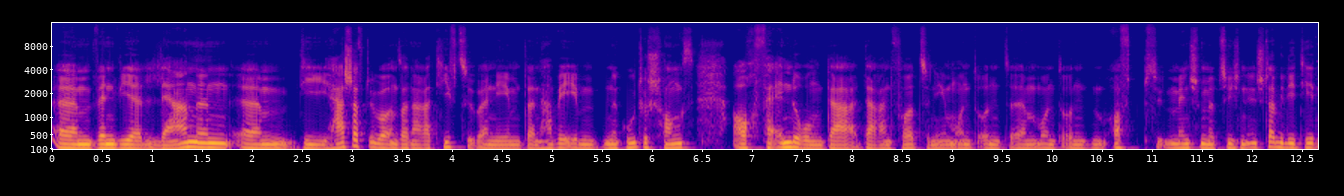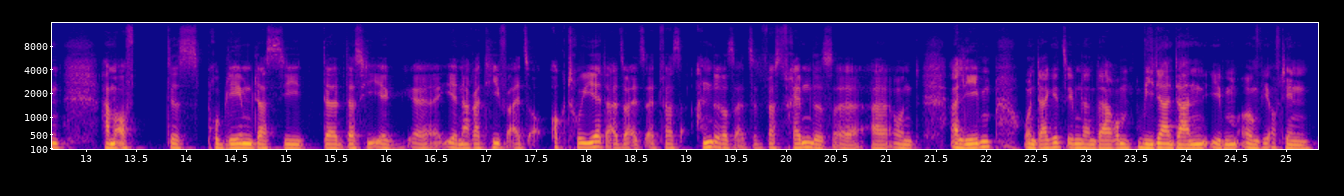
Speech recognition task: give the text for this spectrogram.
ähm, wenn wir lernen, ähm, die Herrschaft über unser Narrativ zu übernehmen, dann haben wir eben eine gute Chance, auch Veränderungen da, daran vorzunehmen. Und, und, ähm, und, und oft Menschen mit psychischen Instabilitäten haben oft das Problem, dass sie, dass sie ihr, äh, ihr Narrativ als oktroyiert, also als etwas anderes, als etwas Fremdes äh, äh, und erleben. Und da geht es eben dann darum, wieder dann eben irgendwie auf den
